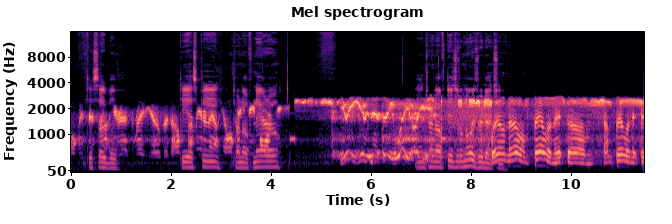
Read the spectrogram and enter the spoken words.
won't be sitting Disable right here at the radio. But I'll, DSP, I'm in and out, y'all. turn off narrow. You ain't giving that thing away, are And you? turn off digital noise reduction. Well, no, I'm selling it. Um, I'm selling it to.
